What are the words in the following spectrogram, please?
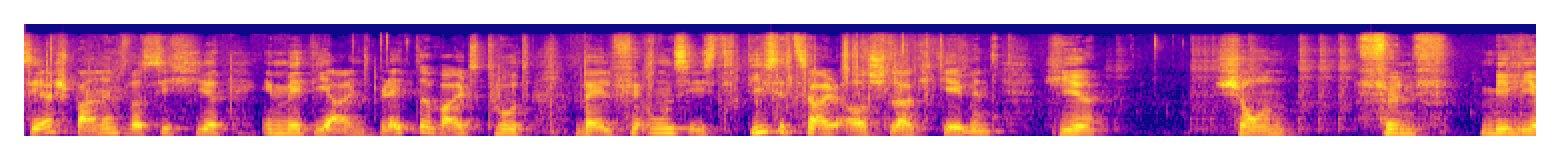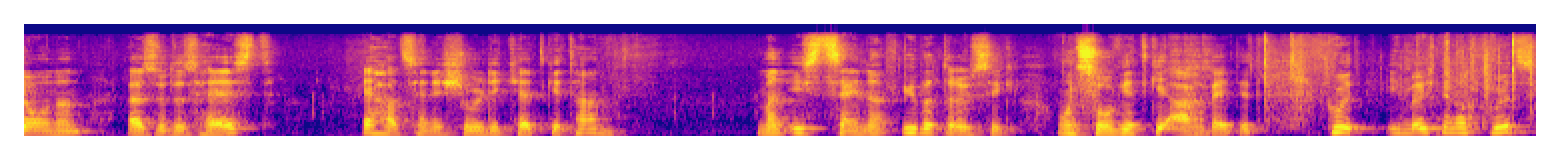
Sehr spannend, was sich hier im medialen Blätterwald tut, weil für uns ist diese Zahl ausschlaggebend. Hier schon 5 Millionen. Also das heißt, er hat seine Schuldigkeit getan. Man ist seiner überdrüssig und so wird gearbeitet. Gut, ich möchte noch kurz,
